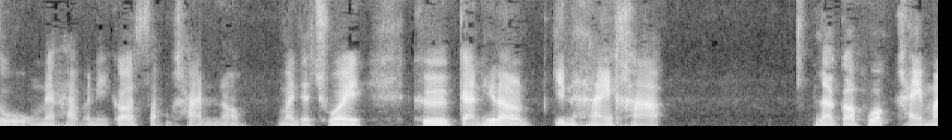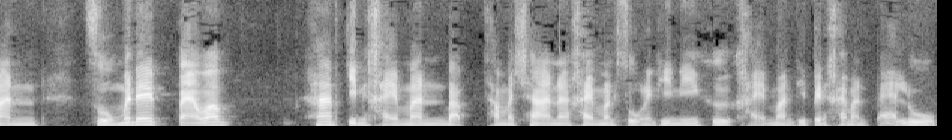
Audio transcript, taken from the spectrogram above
สูงนะครับ อันนี้ก็สำคัญเนาะมันจะช่วยคือการที่เรากินไฮคาร์บแล้วก็พวกไขมันสูงไม่ได้แปลว่าห้ามกินไขมันแบบธรรมชาตินะไขมันสูงในที่นี้คือไขมันที่เป็นไขมันแปรรูป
